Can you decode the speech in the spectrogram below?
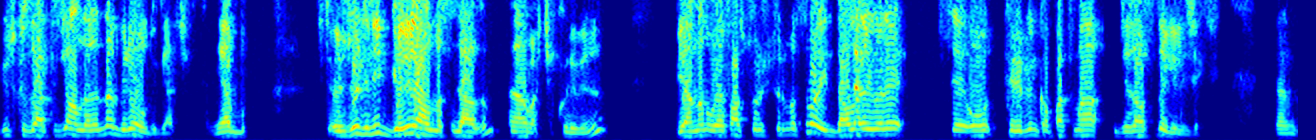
yüz kızartıcı anlarından biri oldu gerçekten. Ya bu, işte özür dileyip gönül alması lazım Fenerbahçe kulübünün. Bir yandan UEFA soruşturması var. İddialara göre işte o tribün kapatma cezası da gelecek. Yani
